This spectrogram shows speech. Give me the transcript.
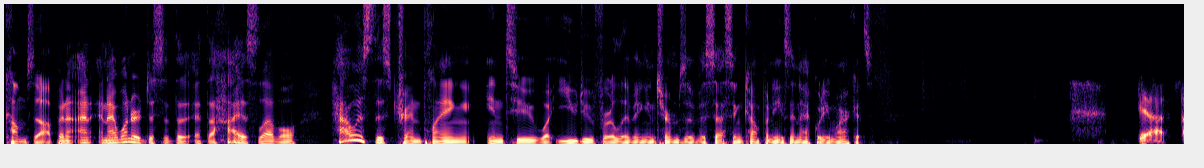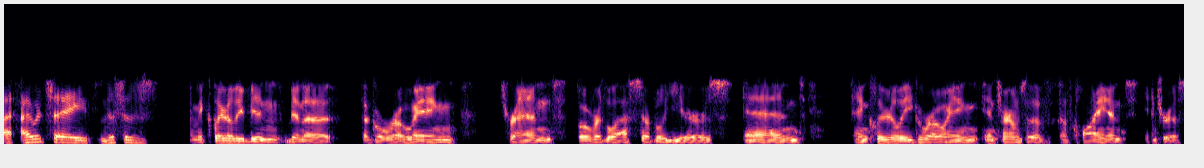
comes up. And I, and I wonder just at the at the highest level, how is this trend playing into what you do for a living in terms of assessing companies in equity markets? Yeah, I, I would say this has, I mean, clearly been been a, a growing trend over the last several years, and and clearly growing in terms of, of client interest.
